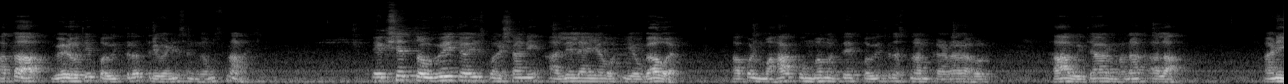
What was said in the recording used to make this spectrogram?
आता वेळ होती पवित्र त्रिवेणी संगम स्नानाची. एकशे चव्वेचाळीस वर्षांनी आलेल्या या योगावर आपण महाकुंभमध्ये पवित्र स्नान करणार आहोत हा विचार मनात आला. आणि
